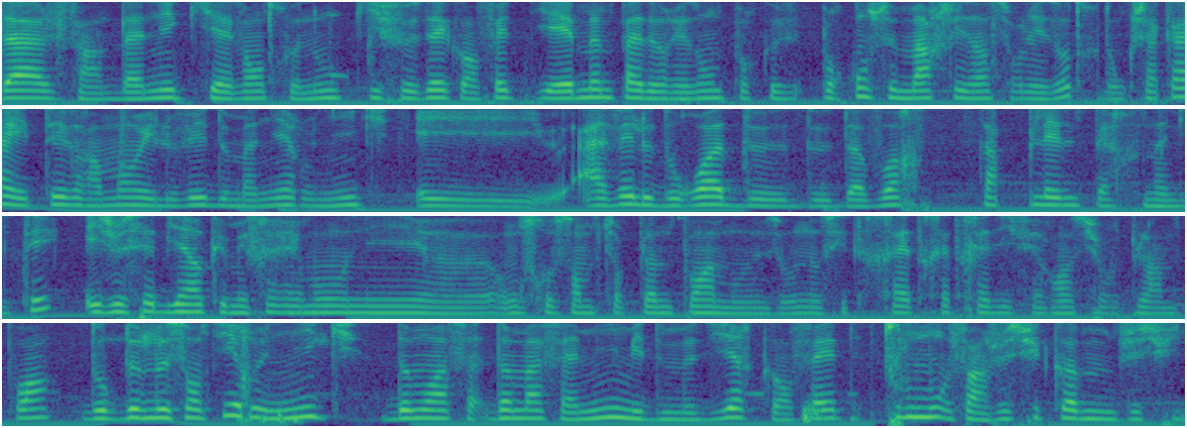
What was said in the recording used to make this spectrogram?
d'âge, enfin d'années qu'il y avait entre nous, qui faisaient qu'en fait, il n'y avait même pas de raison pour qu'on pour se marche les uns sur les autres. Donc chacun a été vraiment élevé de manière unique et avait le droit d'avoir de, sa pleine personnalité. Et je sais bien que mes frères et moi, on, est, euh, on se ressemble sur plein de points, mais on est aussi très très très différents sur plein de points. Donc de me sentir unique dans ma, dans ma famille, mais de me dire qu'en fait, tout le monde, enfin je suis comme, je suis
